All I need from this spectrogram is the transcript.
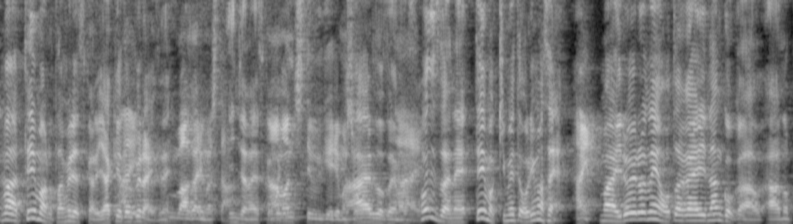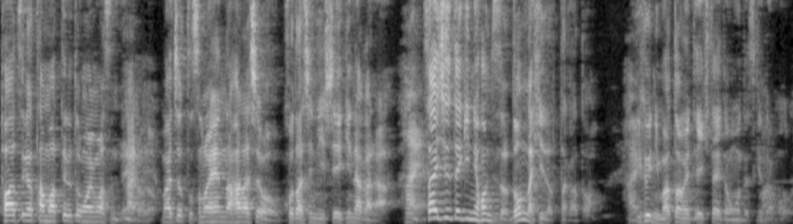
まあテーマのためですから、やけどぐらいでね。はわかりました。いいんじゃないですか甘んじて受け入れましょう。はいありがとうございます。は本日はね、テーマ決めておりません。はい。まあいろいろね、お互い何個か、あの、パーツが溜まってると思いますんで、なるほどまあちょっとその辺の話を小出しにしていきながら、はい。最終的に本日はどんな日だったかと。はいいうふうにまとめていきたいと思うんですけども。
